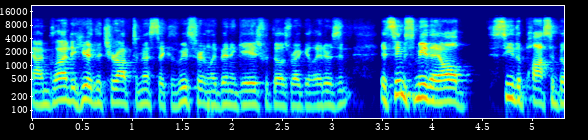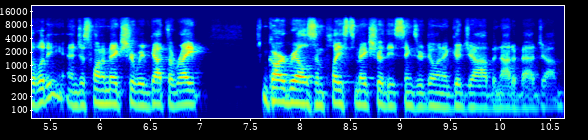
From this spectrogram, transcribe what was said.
I'm glad to hear that you're optimistic because we've certainly been engaged with those regulators. And it seems to me they all see the possibility and just want to make sure we've got the right guardrails in place to make sure these things are doing a good job and not a bad job.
